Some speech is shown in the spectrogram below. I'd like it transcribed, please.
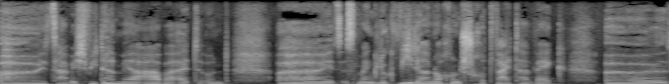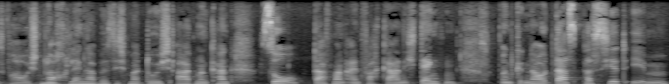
oh, jetzt habe ich wieder mehr Arbeit und oh, jetzt ist mein Glück wieder noch einen Schritt weiter weg, oh, jetzt brauche ich noch länger, bis ich mal durchatmen kann. So darf man einfach gar nicht denken. Und genau das passiert eben,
